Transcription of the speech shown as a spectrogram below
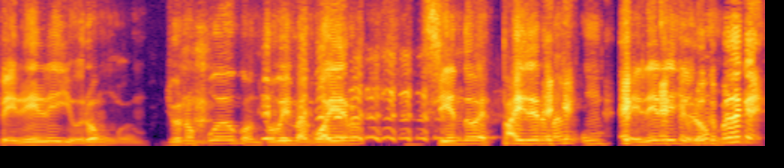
pelele llorón, weón. Yo no puedo con Tobey Maguire siendo Spider-Man Es que- un Es- es pelele que llorón. lo que pasa es que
